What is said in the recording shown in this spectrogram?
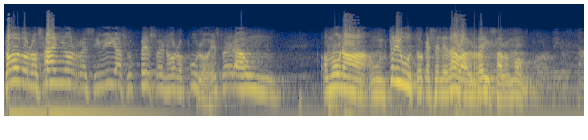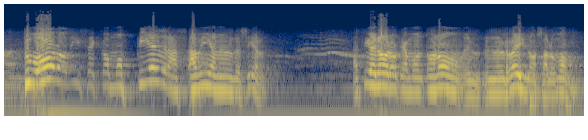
todos los años recibía su peso en oro puro. Eso era un como una, un tributo que se le daba al rey Salomón. Tuvo oro, dice como piedras habían en el desierto. Así el oro que amontonó en, en el reino Salomón.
